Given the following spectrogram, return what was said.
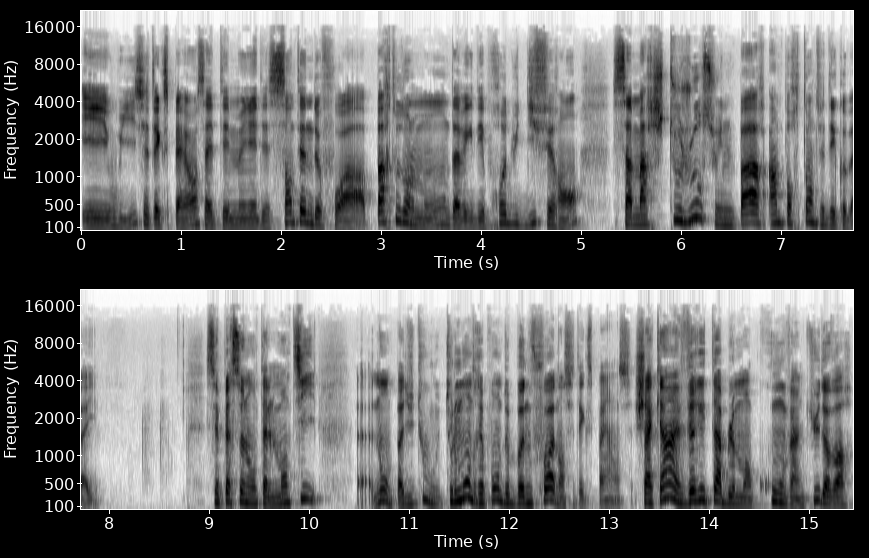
Et oui, cette expérience a été menée des centaines de fois partout dans le monde avec des produits différents. Ça marche toujours sur une part importante des cobayes. Ces personnes ont-elles menti euh, Non, pas du tout. Tout le monde répond de bonne foi dans cette expérience. Chacun est véritablement convaincu d'avoir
